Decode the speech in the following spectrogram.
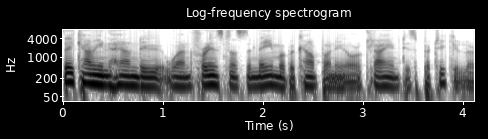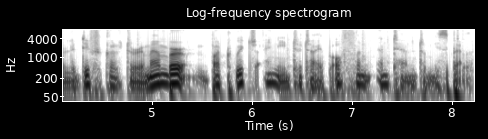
they come in handy when, for instance, the name of a company or client is particularly difficult to remember, but which I need to type often and tend to misspell.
